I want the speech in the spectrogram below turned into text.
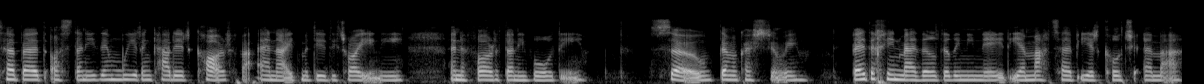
tybed os da ni ddim wir yn caru'r corff a enaid mae Dyw wedi troi i ni yn y ffordd da ni fod i. So, dyma cwestiwn fi. Be ydych chi'n meddwl dylwn ni wneud i ymateb i'r culture yma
